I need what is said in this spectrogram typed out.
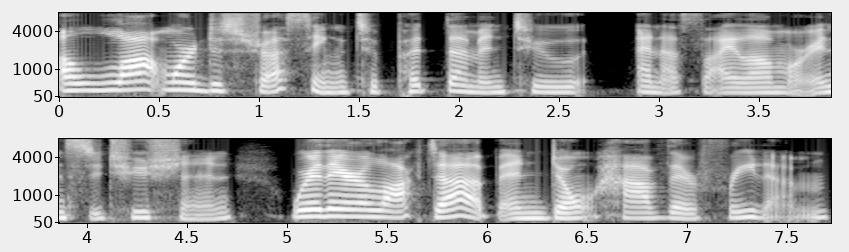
a lot more distressing to put them into an asylum or institution where they're locked up and don't have their freedom.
